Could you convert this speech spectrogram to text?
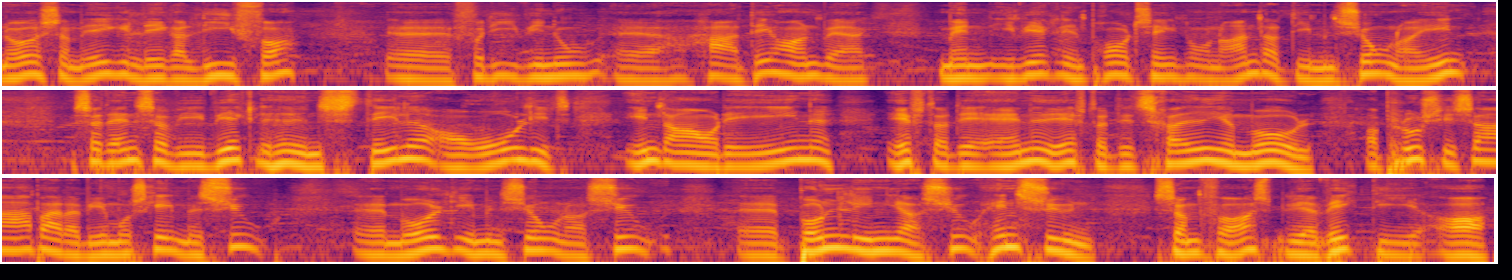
noget, som ikke ligger lige for, øh, fordi vi nu øh, har det håndværk, men i virkeligheden prøve at tænke nogle andre dimensioner ind, sådan så vi i virkeligheden stille og roligt inddrager det ene efter det andet, efter det tredje mål, og pludselig så arbejder vi måske med syv øh, måldimensioner, syv øh, bundlinjer, syv hensyn, som for os bliver vigtige, og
